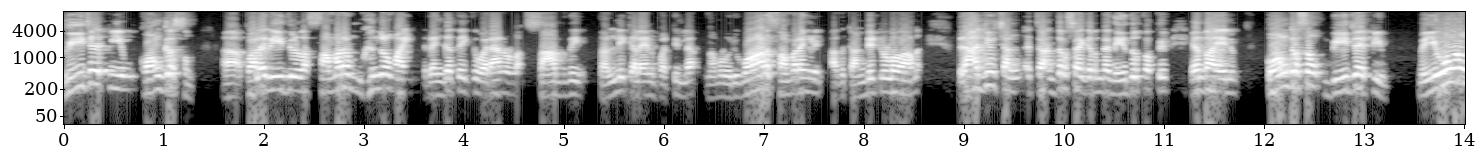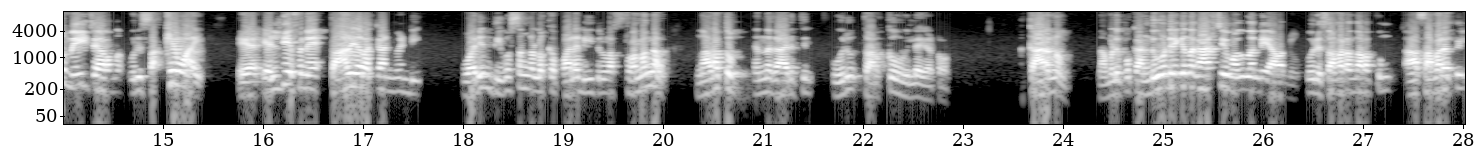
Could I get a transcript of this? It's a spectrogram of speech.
ബി ജെ പിയും കോൺഗ്രസും പല രീതിയിലുള്ള സമര മുഖങ്ങളുമായി രംഗത്തേക്ക് വരാനുള്ള സാധ്യതയും തള്ളിക്കളയാൻ പറ്റില്ല. നമ്മൾ ഒരുപാട് സമരങ്ങളിൽ അത് കണ്ടിട്ടുള്ളതാണ്. രാജീവ് ചന്ദ്രശേഖറിന്റെ നേതൃത്വത്തിൽ എന്തായാലും കോൺഗ്രസും ബി ജെ പിയും മെയ്യോട് മെയ് ചേർന്ന് ഒരു സഖ്യമായി എൽ ഡി എഫിനെ താഴെയിറക്കാൻ വേണ്ടി വരും ദിവസങ്ങളിലൊക്കെ പല രീതിയിലുള്ള ശ്രമങ്ങൾ നടത്തും എന്ന കാര്യത്തിൽ ഒരു തർക്കവുമില്ല കേട്ടോ. കാരണം നമ്മളിപ്പോ കണ്ടുകൊണ്ടിരിക്കുന്ന കാഴ്ചയും അത് തന്നെയാണല്ലോ. ഒരു സമരം നടത്തും ആ സമരത്തിൽ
